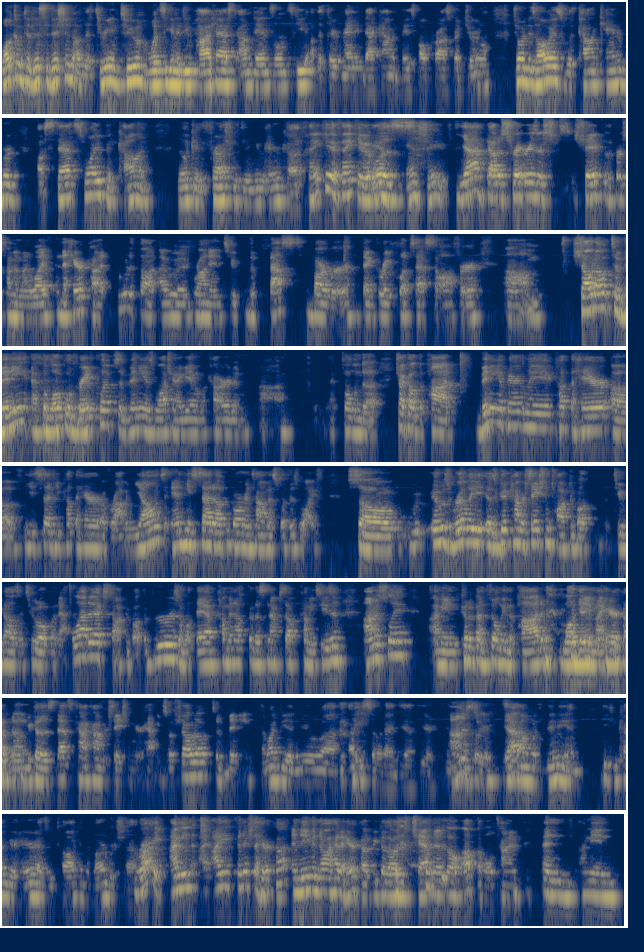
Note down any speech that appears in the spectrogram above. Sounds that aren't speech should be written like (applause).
Welcome to this edition of the Three and Two What's He Gonna Do podcast. I'm Dan Zelinsky of the ThirdManning.com and Baseball Prospect Journal, joined as always with Colin Canterberg of StatSwipe. And Colin, you're looking fresh with your new haircut. Thank you, thank you. It and, was and shaved. yeah, got a straight razor sh- shave for the first time in my life, and the haircut. Who would have thought I would run into the best barber that Great Clips has to offer? Um, shout out to Vinny at the local Great Clips. If Vinny is watching, I gave him a card and uh, told him to check out the pod. Vinny apparently cut the hair of, he said he cut the hair of Robin Yount and he set up Gorman Thomas with his wife. So it was really, it was a good conversation, talked about the 2002 Oakland Athletics, talked about the Brewers and what they have coming up for this next upcoming season. Honestly, I mean, could have been filming the pod while getting my haircut done because that's the kind of conversation we were having. So shout out to Vinny. That might be a new uh, episode idea here. Honestly. Yeah. down with Vinny and he can cut your hair as we talk in the barber shop. Right. I mean, I, I finished the haircut and didn't even know I had a haircut because I was just chatting it all up the whole time. And I mean,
